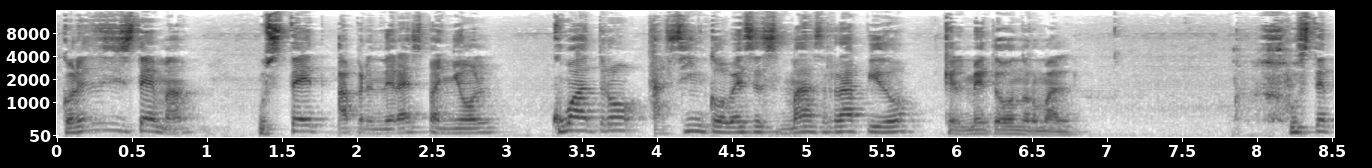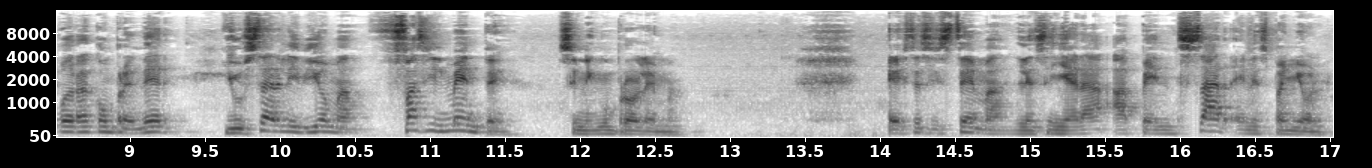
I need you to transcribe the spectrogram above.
Con este sistema, usted aprenderá español 4 a 5 veces más rápido que el método normal. Usted podrá comprender y usar el idioma fácilmente sin ningún problema. Este sistema le enseñará a pensar en español.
